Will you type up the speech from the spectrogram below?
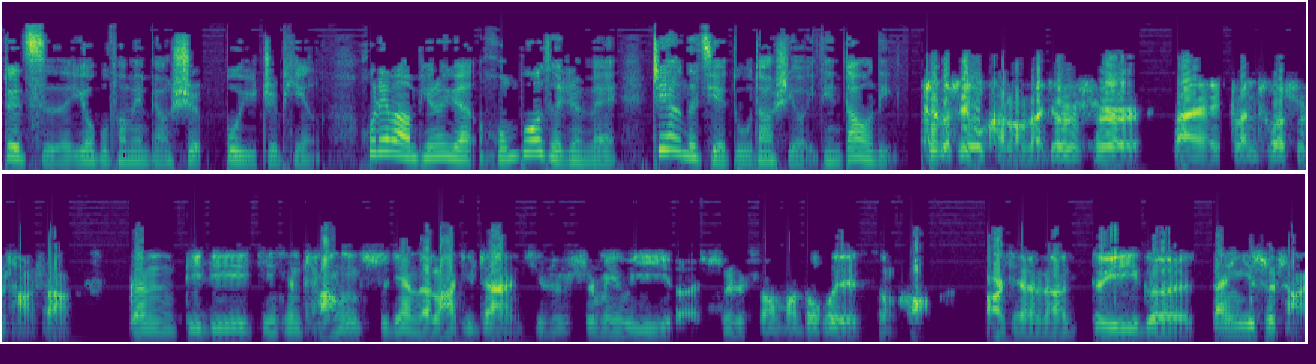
对。此优步方面表示不予置评。互联网评论员洪波则认为，这样的解读倒是有一定道理。这个是有可能的，就是在专车市场上跟滴滴进行长时间的拉锯战，其实是没有意义的，是双方都会损耗。而且呢，对于一个单一市场，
